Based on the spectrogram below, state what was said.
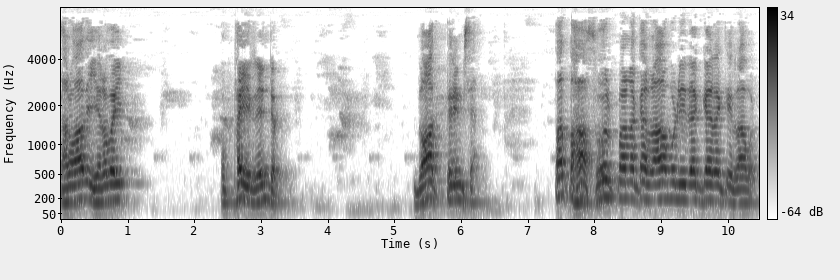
తర్వాత ఇరవై ముప్పై రెండు. ద్వాత్రింశ. తత శూర్పణక రాముడి దగ్గరకి రావడం.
